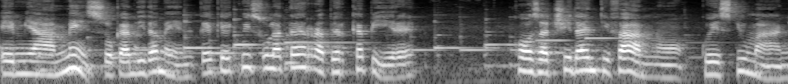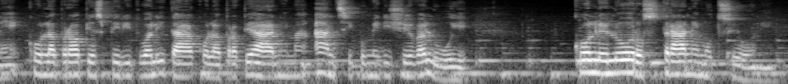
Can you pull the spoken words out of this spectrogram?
E mi ha ammesso candidamente che è qui sulla terra per capire cosa accidenti fanno questi umani con la propria spiritualità, con la propria anima, anzi, come diceva lui, con le loro strane emozioni.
